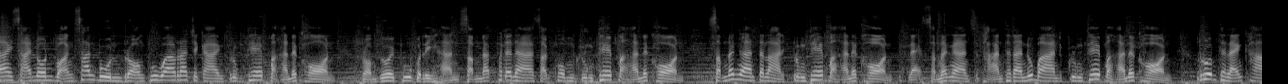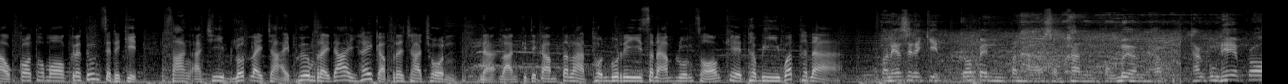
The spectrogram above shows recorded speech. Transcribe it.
นายสายนนท์หวังสร้างบุญรองผู้ว่าราชการกรุงเทพมหานคร พร้อมด้วยผู้บริหารสำนักพัฒนาสังคมกรุงเทพมหานคร สำนักงานตลาดกรุงเทพมหานคร และสำนักงานสถานธนานุบาลกรุงเทพมหานคร ร่วมแถลงข่าวกทมกระตุ้นเศรษฐกิจ สร้างอาชีพลดรายจ่ายเพิ่มรายได้ให้กับประชาชนณลานกิจกรรมตลาดธนบุรีสนามหลวง2เขตทวีวัฒนาตอนนี้เศรษฐกิจก็เป็นปัญหาสำคัญของเมืองนะครับ ทางกรุงเทพก็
